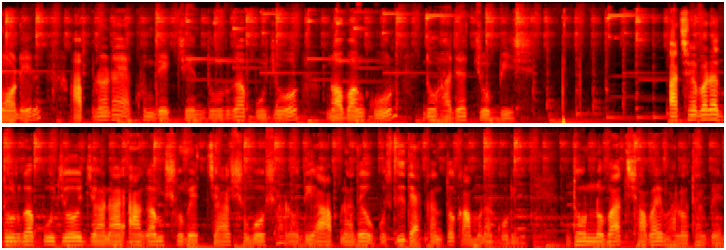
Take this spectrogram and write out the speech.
মডেল। আপনারা এখন দেখছেন দুর্গা পুজো নবাঙ্কুর দু হাজার চব্বিশ। কাছাপাড়া দুর্গা পুজো জানায় আগাম শুভেচ্ছা, শুভ শারদিয়া। আপনাদের উপস্থিত একান্ত কামনা করি। ধন্যবাদ, সবাই ভালো থাকবেন।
